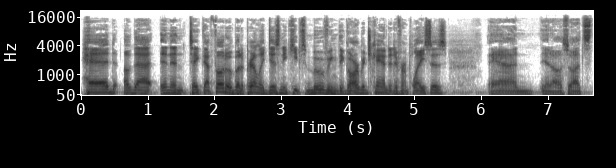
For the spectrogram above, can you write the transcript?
head of that and then take that photo. But apparently, Disney keeps moving the garbage can to different places. And, you know, so that's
